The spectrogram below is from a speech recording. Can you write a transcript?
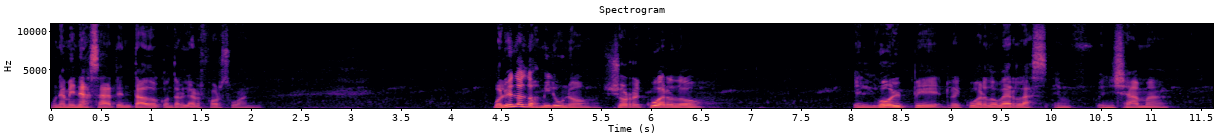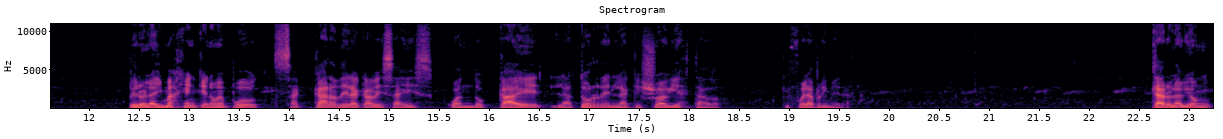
amenaza de atentado contra el Air Force One. Volviendo al 2001, yo recuerdo el golpe, recuerdo verlas en, en llama, pero la imagen que no me puedo sacar de la cabeza es cuando cae la torre en la que yo había estado, que fue la primera. Claro, el avión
